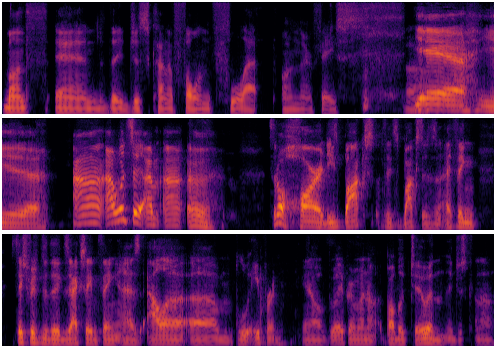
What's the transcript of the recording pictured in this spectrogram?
month and they just kind of fallen flat on their face. Uh, yeah, yeah. Uh, I would say I'm. Uh, it's a little hard. These box these boxes, I think Stitch Fix did the exact same thing as Ala um, Blue Apron. You know, Blue Apron went public too, and it just kind of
